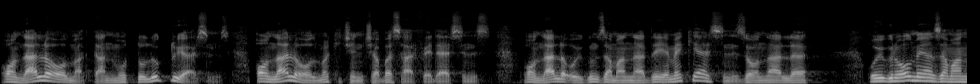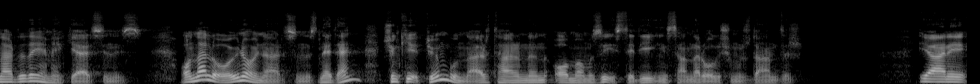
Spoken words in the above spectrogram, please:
Onlarla olmaktan mutluluk duyarsınız. Onlarla olmak için çaba sarf edersiniz. Onlarla uygun zamanlarda yemek yersiniz. Onlarla uygun olmayan zamanlarda da yemek yersiniz. Onlarla oyun oynarsınız. Neden? Çünkü tüm bunlar Tanrı'nın olmamızı istediği insanlar oluşumuzdandır. Yani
